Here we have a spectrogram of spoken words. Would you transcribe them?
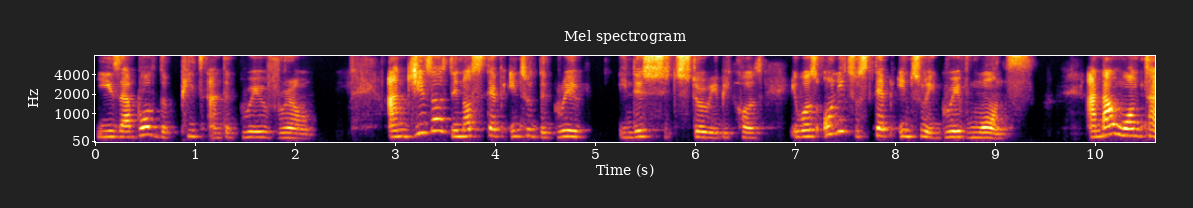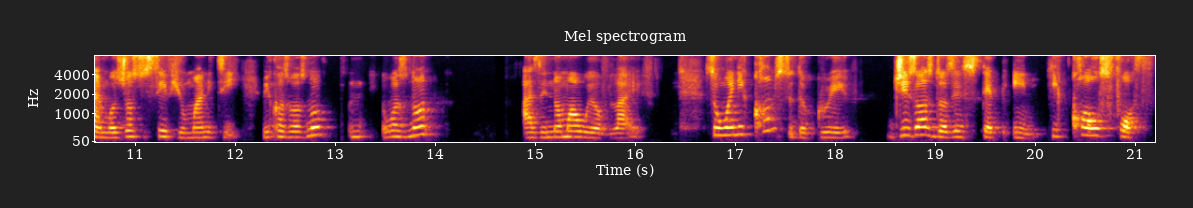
He is above the pit and the grave realm. And Jesus did not step into the grave in this story because it was only to step into a grave once. And that one time was just to save humanity because it was not it was not as a normal way of life. So when it comes to the grave, Jesus doesn't step in, he calls forth.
